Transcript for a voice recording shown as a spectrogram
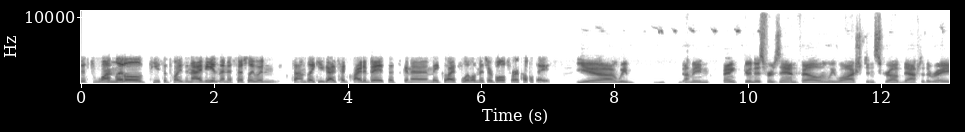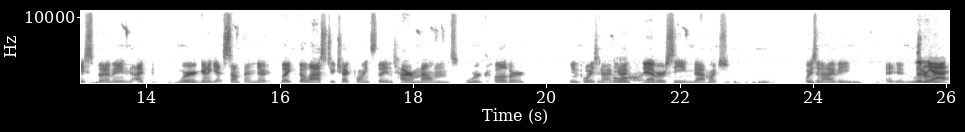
just one little piece of poison ivy, and then especially when it sounds like you guys had quite a bit, that's gonna make life a little miserable for a couple days. Yeah, we, I mean, thank goodness for Zanfel, and we washed and scrubbed after the race. But I mean, I we're gonna get something. There, like the last two checkpoints, the entire mountains were covered in poison ivy. Ooh. I've never seen that much poison ivy. Uh, Literally, Yeah.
